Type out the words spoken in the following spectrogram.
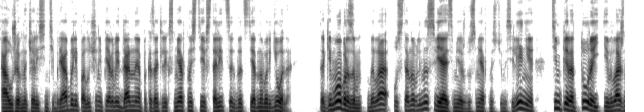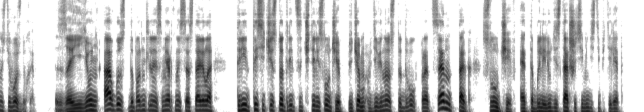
а уже в начале сентября были получены первые данные о показателях смертности в столицах 21 региона. Таким образом, была установлена связь между смертностью населения, температурой и влажностью воздуха. За июнь-август дополнительная смертность составила 3134 случая, причем в 92% случаев это были люди старше 75 лет.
